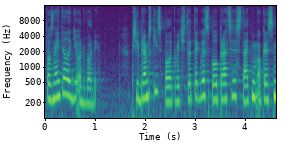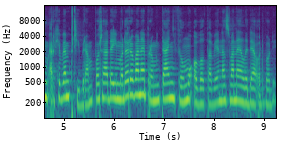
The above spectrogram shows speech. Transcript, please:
Poznejte lidi od vody. Příbramský spolek ve čtvrtek ve spolupráci se státním okresním archivem Příbram pořádají moderované promítání filmu o Vltavě nazvané Lidé od vody.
